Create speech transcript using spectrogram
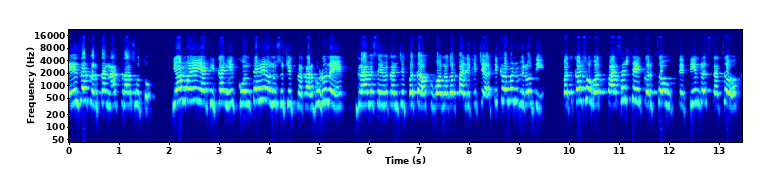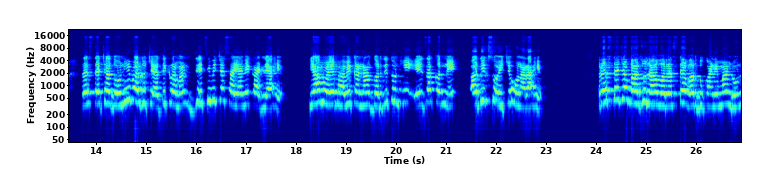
ये जा करताना त्रास होतो. यामुळे या ठिकाणी कोणत्याही अनुसूचित प्रकार घडू नये ग्रामसेवकांचे पथक व नगरपालिकेचे अतिक्रमण विरोधी पथकासोबत पासष्ट एकर चौक ते तीन रस्ता चौक रस्त्याच्या दोन्ही बाजूचे अतिक्रमण जेसीबीच्या साह्याने काढले आहे. यामुळे भाविकांना गर्दीतूनही ये जा करणे अधिक सोयीचे होणार आहे. रस्त्याच्या बाजूला व रस्त्यावर दुकाने मांडून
